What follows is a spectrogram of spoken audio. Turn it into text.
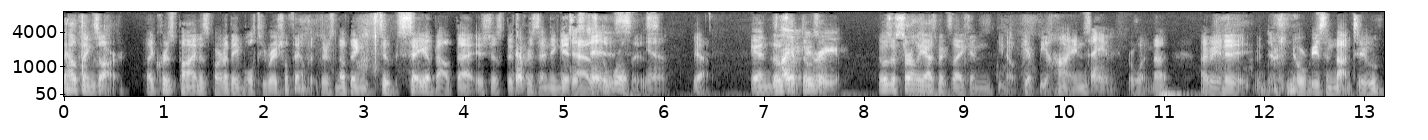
how things are. Like Chris Pine is part of a multiracial family. There's nothing to say about that. It's just it's Yep. presenting It it, as is, the world is. yeah. Yeah. And those I are, those agree. are those are certainly aspects I can, you know, get behind Same. or whatnot. I mean, it, there's no reason not to,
